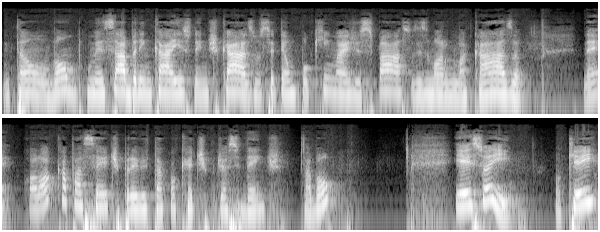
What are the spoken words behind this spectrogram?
Então, vamos começar a brincar isso dentro de casa. Você tem um pouquinho mais de espaço, às vezes mora numa casa, né? Coloca capacete para evitar qualquer tipo de acidente, tá bom? E é isso aí ok?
